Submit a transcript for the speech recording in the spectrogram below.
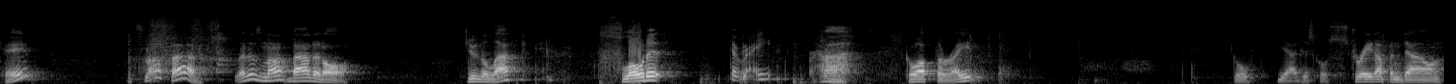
Okay, it's not bad. That is not bad at all. Do the left, float it, the right. Ah, go up the right, go yeah, just go straight up and down.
